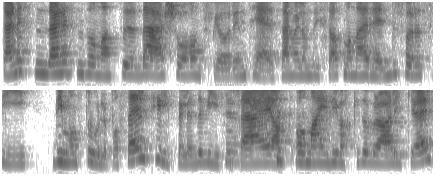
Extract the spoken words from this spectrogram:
det er, nesten, det er nesten sånn at det er så vanskelig å orientere seg mellom disse at man er redd for å si de man stoler på selv, tilfelle det viser seg at å nei, de var ikke så bra likevel.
